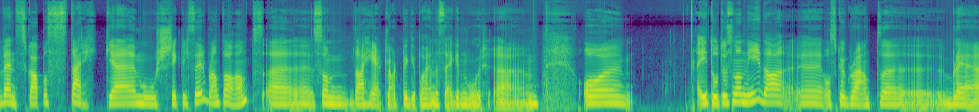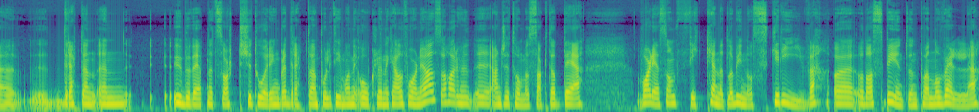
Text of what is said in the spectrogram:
vennskap og sterke morsskikkelser, blant annet, eh, som da helt klart bygger på hennes egen mor. Eh, og i 2009, da eh, Oscar Grant eh, ble drept, en, en ubevæpnet svart 22-åring ble drept av en politimann i Oakland i California, så har hun, eh, Angie Thomas sagt at det var det som fikk henne til å begynne å skrive. eh, Og da begynte hun på en novelle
